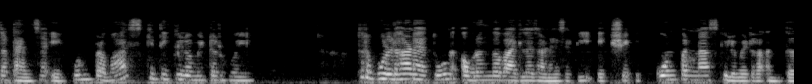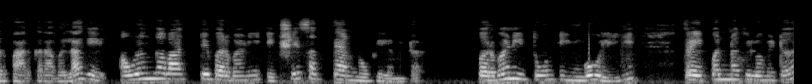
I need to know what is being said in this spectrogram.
तर त्यांचा एकूण प्रवास किती किलोमीटर होईल? तर बुलढाण्यातून औरंगाबादला जाण्यासाठी एकशे एकोणपन्नास किलोमीटर अंतर पार करावं लागेल. औरंगाबाद ते परभणी एकशे सत्त्याण्णव किलोमीटर. परभणीतून हिंगोली त्रेपन्न किलोमीटर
